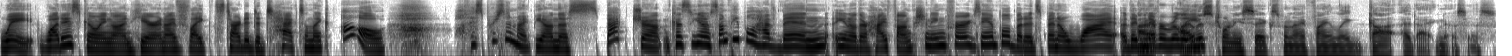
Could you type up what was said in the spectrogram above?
wait, what is going on here? And I've, like, started to text. I'm like, oh, oh, this person might be on the spectrum because you know some people have been you know they're high functioning for example but it's been a while they've I- never really I was 26 when I finally got a diagnosis.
